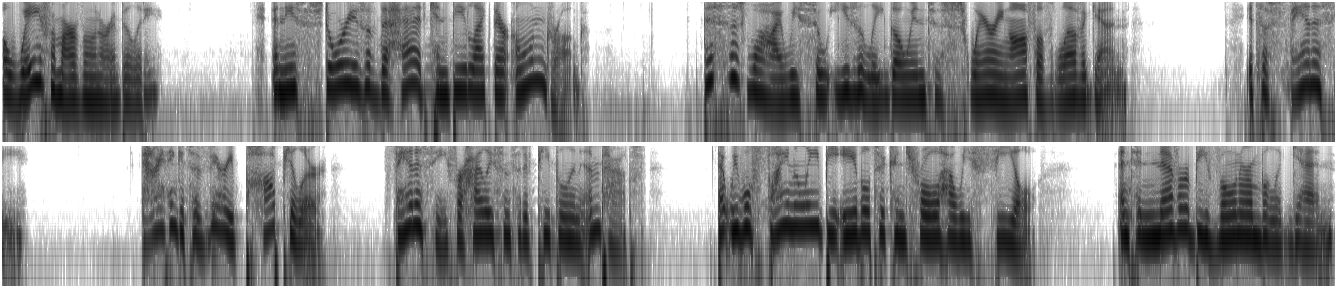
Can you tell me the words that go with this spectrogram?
away from our vulnerability. And these stories of the head can be like their own drug. This is why we so easily go into swearing off of love again. It's a fantasy and I think it's a very popular fantasy for highly sensitive people and empaths that we will finally be able to control how we feel and to never be vulnerable again.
